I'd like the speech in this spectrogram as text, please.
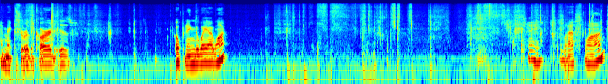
and make sure the card is opening the way I want. Okay, the last one.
